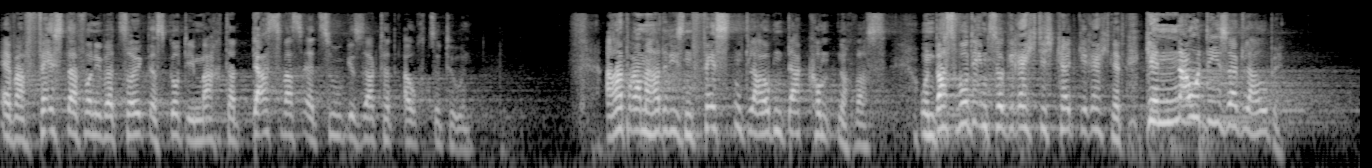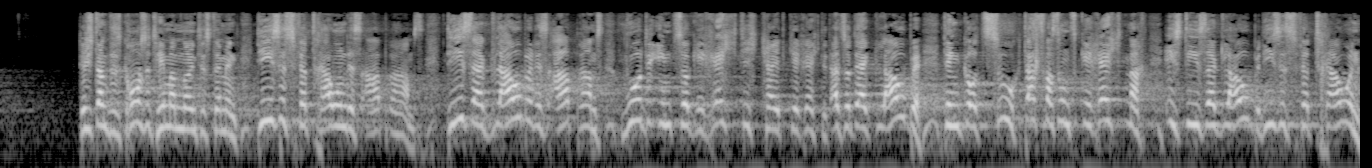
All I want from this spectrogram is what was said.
Er war fest davon überzeugt, dass Gott die Macht hat, das, was er zugesagt hat, auch zu tun. Abraham hatte diesen festen Glauben, da kommt noch was. Und was wurde ihm zur Gerechtigkeit gerechnet? Genau dieser Glaube. Das ist dann das große Thema im Neuen Testament. Dieses Vertrauen des Abrahams, dieser Glaube des Abrahams wurde ihm zur Gerechtigkeit gerechnet. Also der Glaube, den Gott sucht, das, was uns gerecht macht, ist dieser Glaube, dieses Vertrauen.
